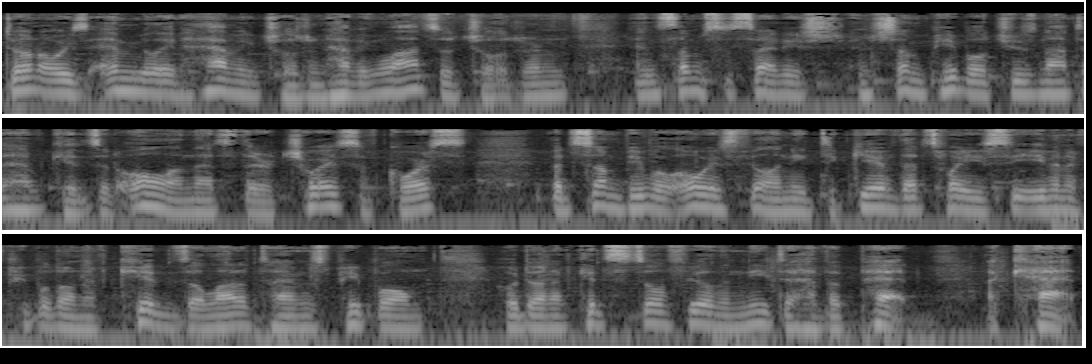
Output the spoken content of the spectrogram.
don't always emulate having children, having lots of children, and some societies and some people choose not to have kids at all, and that's their choice, of course. But some people always feel a need to give. That's why you see, even if people don't have kids, a lot of times people who don't have kids still feel the need to have a pet, a cat,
